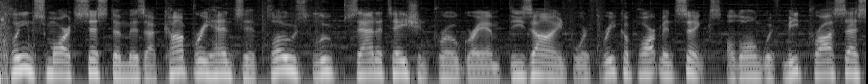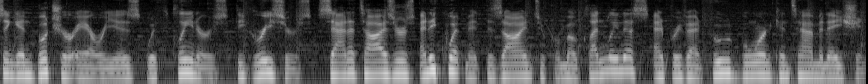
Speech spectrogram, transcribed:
CleanSMART system is a comprehensive closed loop sanitation program designed for three compartment sinks, along with meat processing and butcher areas with cleaners, degreasers, sanitizers, and equipment designed to promote cleanliness and prevent foodborne contamination.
